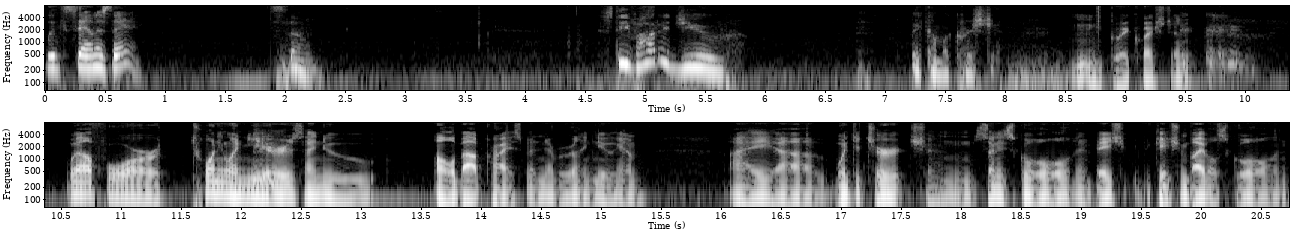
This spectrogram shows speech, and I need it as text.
with San Jose. So, hmm. Steve, how did you become a Christian? Mm, great question. Well, for 21 years, I knew all about Christ, but I never really knew him. I uh, went to church and Sunday school and vacation Bible school, and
